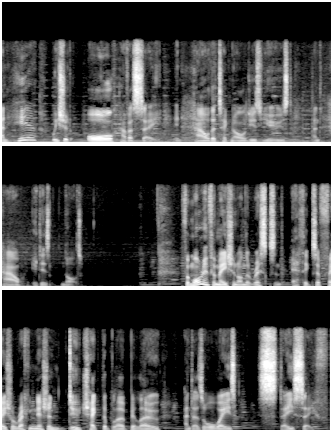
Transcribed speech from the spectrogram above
And here we should all have a say in how the technology is used and how it is not. For more information on the risks and ethics of facial recognition, do check the blurb below, and as always, stay safe.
